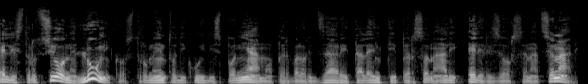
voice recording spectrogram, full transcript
È l'istruzione l'unico strumento di cui disponiamo per valorizzare i talenti personali e le risorse nazionali.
